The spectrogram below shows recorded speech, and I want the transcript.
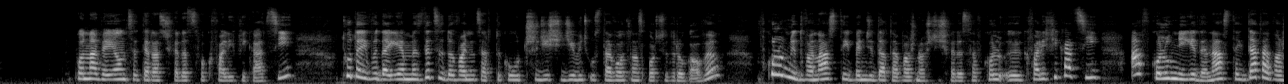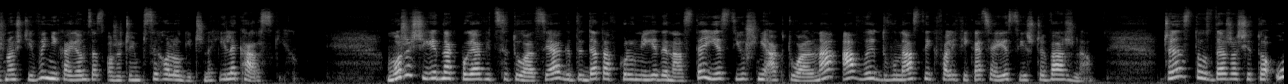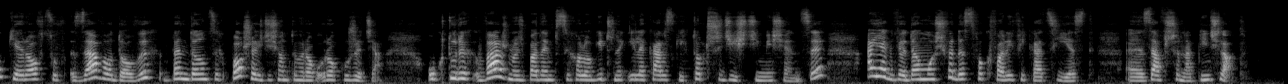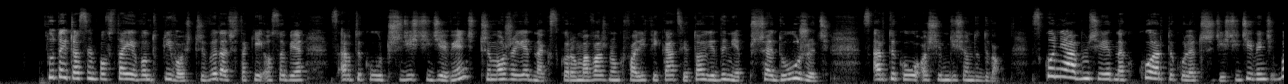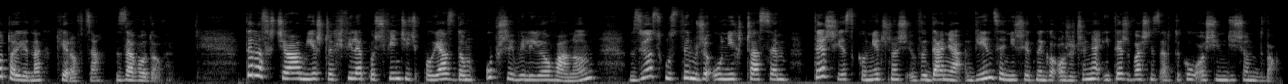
ponawiający teraz świadectwo kwalifikacji. Tutaj wydajemy zdecydowanie z artykułu 39 ustawy o transporcie drogowym. W kolumnie 12 będzie data ważności świadectwa y, kwalifikacji, a w kolumnie 11 data ważności wynikająca z orzeczeń psychologicznych i lekarskich. Może się jednak pojawić sytuacja, gdy data w kolumnie 11 jest już nieaktualna, a w 12 kwalifikacja jest jeszcze ważna. Często zdarza się to u kierowców zawodowych będących po 60 roku, roku życia, u których ważność badań psychologicznych i lekarskich to 30 miesięcy, a jak wiadomo, świadectwo kwalifikacji jest e, zawsze na 5 lat. Tutaj czasem powstaje wątpliwość, czy wydać w takiej osobie z artykułu 39, czy może jednak, skoro ma ważną kwalifikację, to jedynie przedłużyć z artykułu 82. Skłaniałabym się jednak ku artykule 39, bo to jednak kierowca zawodowy. Teraz chciałam jeszcze chwilę poświęcić pojazdom uprzywilejowanym, w związku z tym, że u nich czasem też jest konieczność wydania więcej niż jednego orzeczenia i też właśnie z artykułu 82.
